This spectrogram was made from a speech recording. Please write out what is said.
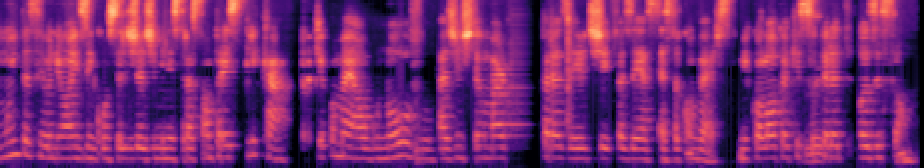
muitas reuniões em conselhos de administração para explicar, porque como é algo novo, a gente tem o maior prazer de fazer essa conversa. Me coloco aqui super à disposição.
